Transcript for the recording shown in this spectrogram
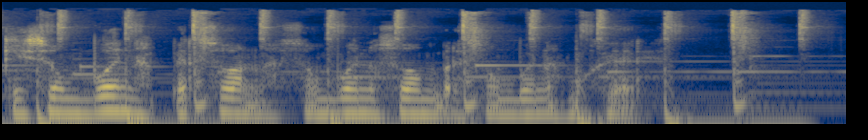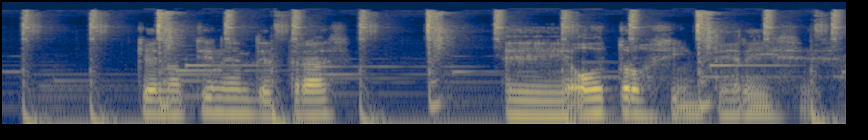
que son buenas personas, son buenos hombres, son buenas mujeres, que no tienen detrás eh, otros intereses.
